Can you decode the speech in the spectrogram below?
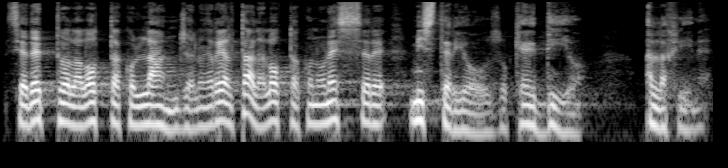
Si è detto la lotta con l'angelo, in realtà la lotta con un essere misterioso, che è Dio, alla fine.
